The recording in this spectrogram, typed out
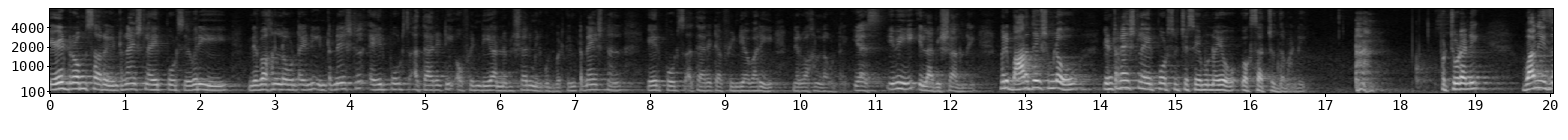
ఎయిర్ ఆర్ ఇంటర్నేషనల్ ఎయిర్పోర్ట్స్ ఎవరి నిర్వహణలో ఉంటాయండి? International airports authority of India అన్న విషయాన్ని మీరు గుర్తుపెట్టుకోండి. International airports authority of India వారి నిర్వహణలో ఉంటాయి. ఎస్ ఇవి ఇలా విషయాలు ఉన్నాయి. మరి భారతదేశంలో ఇంటర్నేషనల్ ఎయిర్పోర్ట్స్ వచ్చేసి ఏమున్నాయో ఒకసారి చూద్దామండి. ఇప్పుడు చూడండి. వన్ ఈజ్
